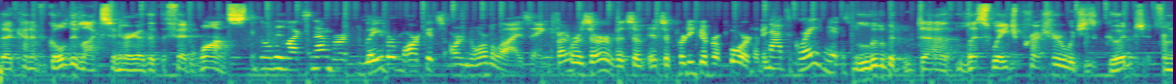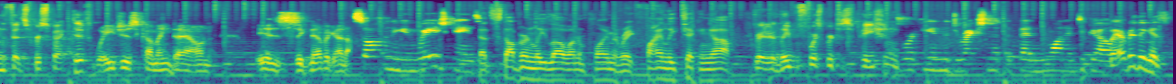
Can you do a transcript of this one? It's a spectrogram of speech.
the kind of Goldilocks scenario that the Fed wants. The Goldilocks number. Labor markets are normalizing. Federal Reserve, it's a it's a pretty good report. I mean, that's great news. A little bit uh, less wage pressure, which is good from the Fed's perspective. Wages coming down is significant. Softening in wage gains. That stubbornly low unemployment rate finally ticking up. Greater labor force participation. Working in the direction that the Fed wanted to go. Everything is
